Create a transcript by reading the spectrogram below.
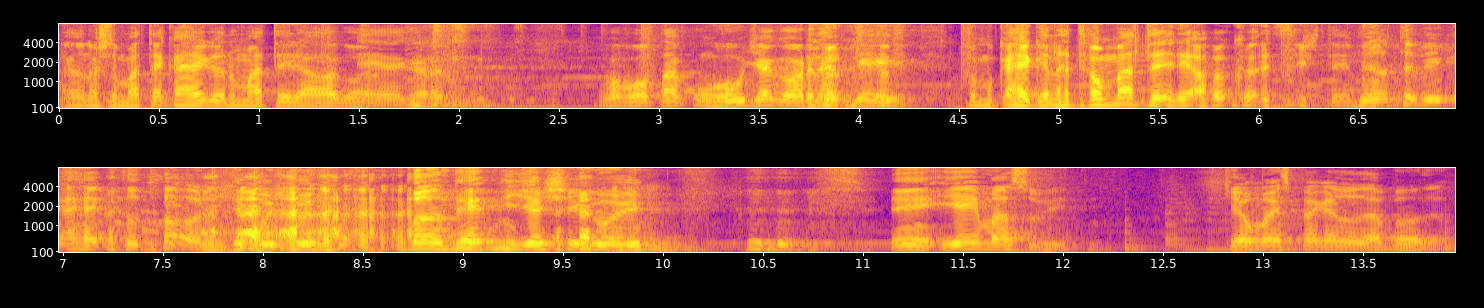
Aí nós estamos até carregando o material agora. É, agora. Vou voltar com o hold agora, né? Porque. Estamos carregando até o material agora esses tempos. Eu também carrego toda hora. Depois que a pandemia chegou aí. E aí, Márcio Vitor? Quem é o mais pegador da banda?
